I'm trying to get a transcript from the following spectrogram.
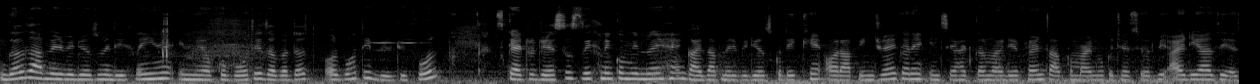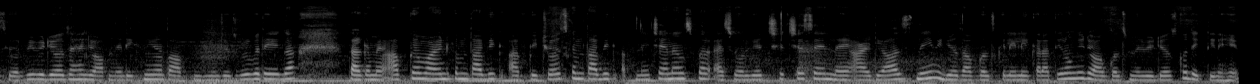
गर्ल्स आप मेरी वीडियोस में देख रही हैं। इनमें आपको बहुत ही ज़बरदस्त और बहुत ही ब्यूटीफुल स्केटर ड्रेसेस देखने को मिल रहे हैं। गाइस आप मेरी वीडियोस को देखें और आप इंजॉय करें। इनसे हटकर माय डियर फ्रेंड्स आपका माइंड में कुछ ऐसे और भी आइडियाज़ या ऐसी और भी वीडियोस हैं जो आपने देखनी हो तो आप मुझे ज़रूर बताइएगा ताकि मैं आपके माइंड के मुताबिक, आपकी चॉइस के मुताबिक, अपने चैनल्स पर ऐसे और भी अच्छे अच्छे से नए आइडियाज़ नई वीडियोज़ आप गर्ल्स के लिए लेकर आती रहूँगी, जो आप गर्ल्स मेरी वीडियोज़ को देखती रहें।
